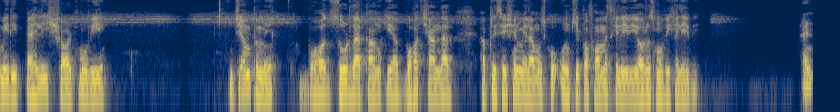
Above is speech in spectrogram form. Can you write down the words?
मेरी पहली शॉर्ट मूवी जंप में बहुत ज़ोरदार काम किया, बहुत शानदार अप्रिसिएशन मिला मुझको उनकी परफॉर्मेंस के लिए भी और उस मूवी के लिए भी। And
